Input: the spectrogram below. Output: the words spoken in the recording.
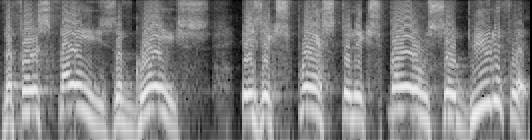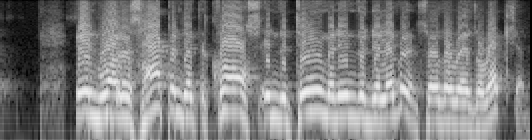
The first phase of grace is expressed and exposed so beautifully in what has happened at the cross, in the tomb, and in the deliverance or the resurrection.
